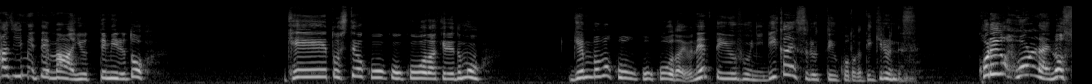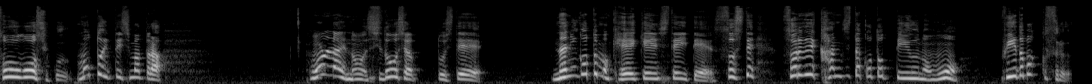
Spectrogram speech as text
初めてまあ言ってみると経営としてはこうこうこうだけれども現場はこうこうこうだよねっていうふうに理解するっていうことができるんです。これが本来の総合職もっと言ってしまったら本来の指導者として何事も経験していてそしてそれで感じたことっていうのもフィードバックする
